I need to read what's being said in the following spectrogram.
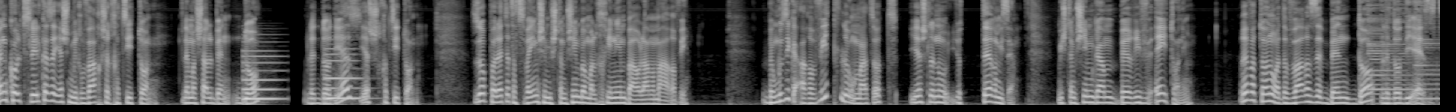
בין כל צליל כזה יש מרווח של חצי טון. למשל בין דו לדו דיאז יש חצי טון. זו פלטת הצבעים שמשתמשים במלחינים בעולם המערבי. במוזיקה ערבית, לעומת זאת, יש לנו יותר מזה. משתמשים גם ברבעי טונים. רבע טון הוא הדבר הזה בין דו לדו דיאז.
